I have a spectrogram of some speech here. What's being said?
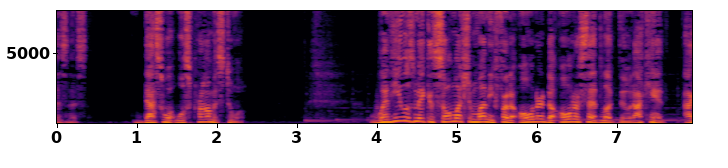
business. That's what was promised to him. When he was making so much money for the owner, the owner said, "Look, dude, I can't, I,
